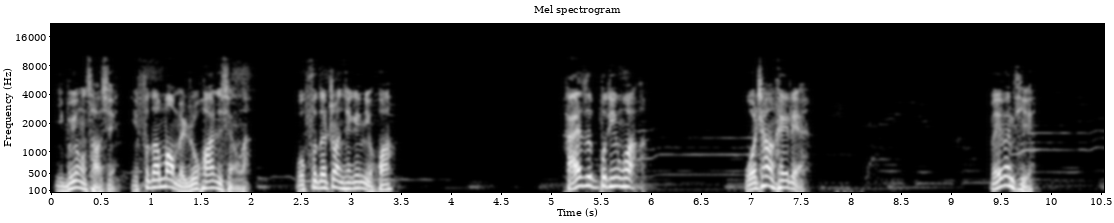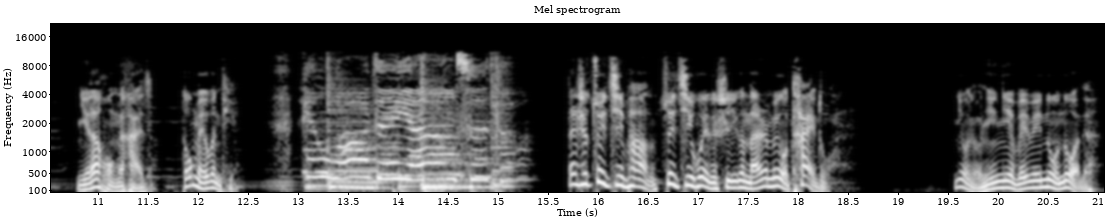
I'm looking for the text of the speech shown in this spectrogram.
你不用操心，你负责貌美如花就行了，我负责赚钱给你花。孩子不听话，我唱黑脸，没问题。你来哄着孩子都没问题。连我的样子都。但是最忌怕的、最忌讳的是一个男人没有态度，扭扭捏捏、唯唯诺诺的，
